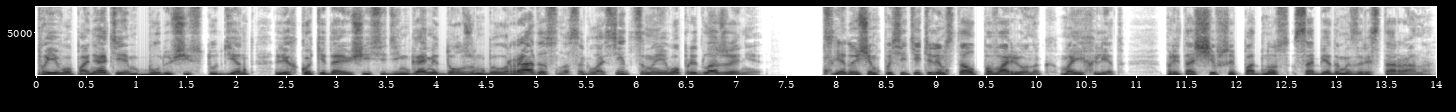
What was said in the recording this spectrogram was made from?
По его понятиям, будущий студент, легко кидающийся деньгами, должен был радостно согласиться на его предложение. Следующим посетителем стал поваренок моих лет, притащивший поднос с обедом из ресторана.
